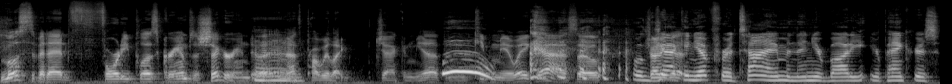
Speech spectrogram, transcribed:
most of it had forty plus grams of sugar into it, and mm. that's probably like jacking me up and keeping me awake. Yeah, so Well, try to get- jacking you up for a time, and then your body, your pancreas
